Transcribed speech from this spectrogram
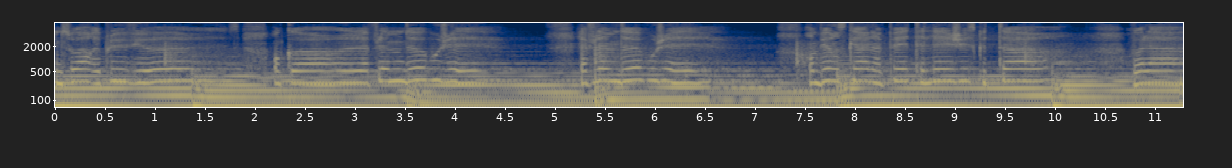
Une soirée pluvieuse, encore la flemme de bouger, la flemme de bouger. Ambiance canapé, télé jusque tard. Voilà,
